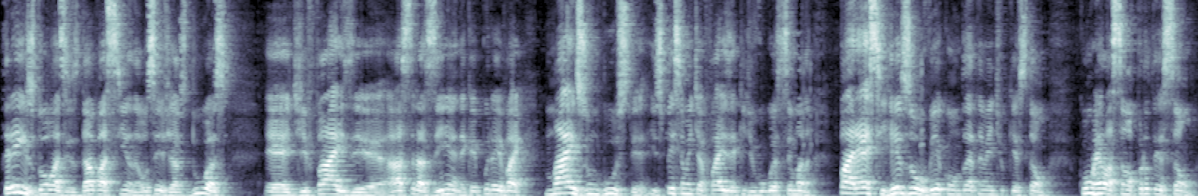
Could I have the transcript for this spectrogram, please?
três doses da vacina, ou seja, as duas é, de Pfizer, AstraZeneca e por aí vai, mais um booster, especialmente a Pfizer que divulgou essa semana, parece resolver completamente a questão com relação à proteção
